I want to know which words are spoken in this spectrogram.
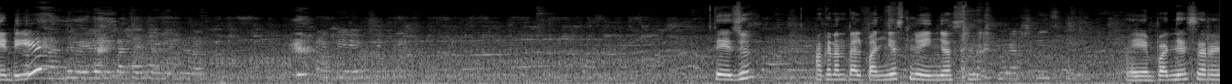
ఏంటి? తేజు అక్కడంత వాళ్ళు పని చేస్తున్నావు ఏం చేస్తున్నావు ఏం పని చేస్తారు.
